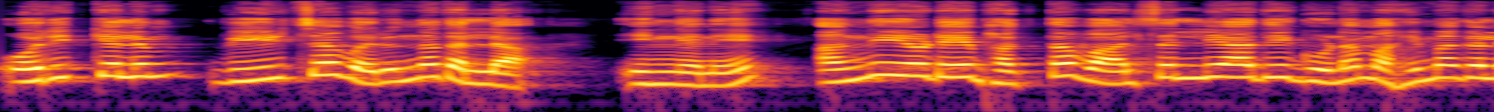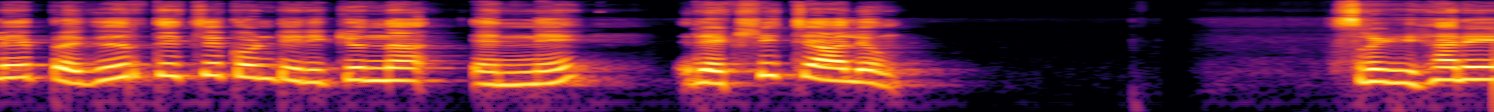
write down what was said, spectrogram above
ഒരിക്കലും വീഴ്ച വരുന്നതല്ല. ഇങ്ങനെ അങ്ങയുടെ ഭക്തവാത്സല്യാദി ഗുണമഹിമകളെ പ്രകീർത്തിച്ചു കൊണ്ടിരിക്കുന്ന എന്നെ രക്ഷിച്ചാലും. ശ്രീഹരേ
